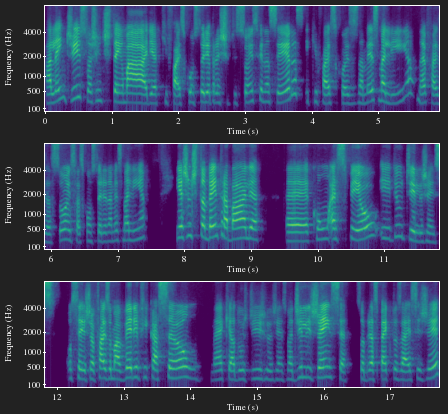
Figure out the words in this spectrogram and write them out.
Além disso, a gente tem uma área que faz consultoria para instituições financeiras e que faz coisas na mesma linha, né, faz ações, faz consultoria na mesma linha, e a gente também trabalha é, com SPO e due diligence, ou seja, faz uma verificação, né, que é a due diligence, uma diligência sobre aspectos ASG,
